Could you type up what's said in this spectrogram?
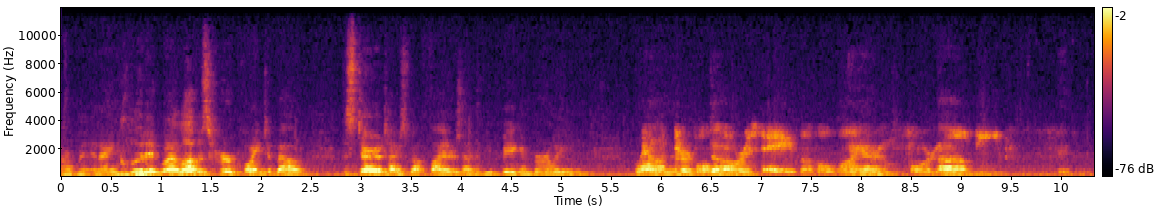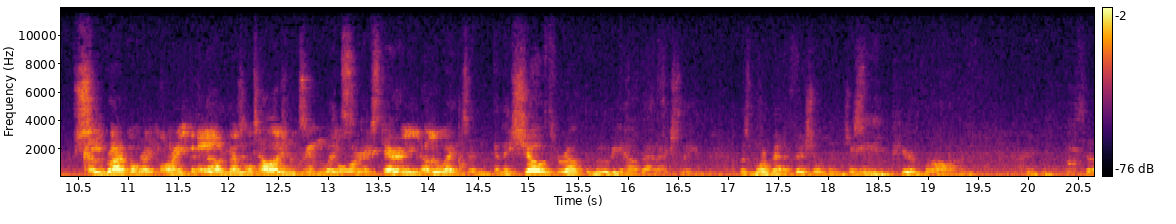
um, and I included, what I love is her point about the stereotypes about fighters having to be big and burly and brawn and Purple, dumb. Forest A, level one, And, room four um. She brought up a great point, that, no, there's intelligence and wits and dexterity in other ways, and, and they show throughout the movie how that actually was more beneficial than just pure brawn, so.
